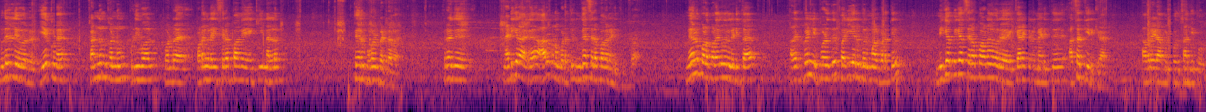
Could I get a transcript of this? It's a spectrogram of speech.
முதலில் இவர் இயக்குனர் கண்ணும் கண்ணும் புலிவால் போன்ற படங்களை சிறப்பாக இயக்கி நல்ல பேரும் புகழ் பெற்றவர். பிறகு நடிகராக ஆரோகணம் படத்தில் மிக சிறப்பாக நடித்திருக்கிறார். மேலும் பல படங்களில் நடித்தார். அதற்கு பின் இப்பொழுது பரியேறும் பெருமாள் படத்தில் மிக மிக சிறப்பான ஒரு கேரக்டரில் நடித்து அசத்தி இருக்கிறார். அவரை நாம் இப்போது சந்திப்போம்.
